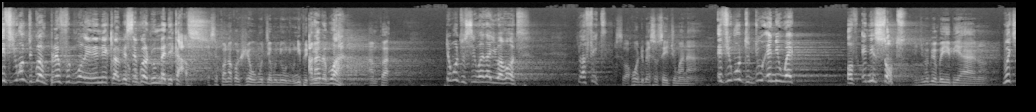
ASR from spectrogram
If you want to go and play football in any club, they say go and do medicals. ɛsɛ kɔ no akɔhwɛ wo mogya mu ne wo And I'm a boy. They want to see whether you are what? You are fit. sɛ ɔhode bɛsɔ sɛ adwuma If you want to do any work of any sort, adwuma bi a ɔbɛyɛ biara no which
